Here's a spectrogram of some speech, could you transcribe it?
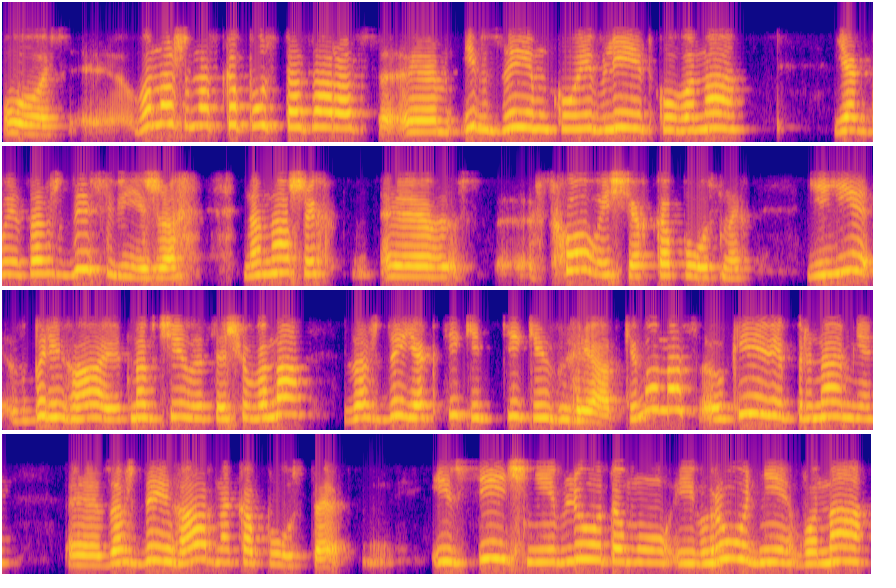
Ось, вона ж у нас капуста зараз і взимку, і влітку, вона якби завжди свіжа. На наших е, сховищах капусних її зберігають, навчилися, що вона завжди як тільки-тільки з грядки. Ну, у нас у Києві принаймні е, завжди гарна капуста. І в січні, і в лютому, і в грудні вона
